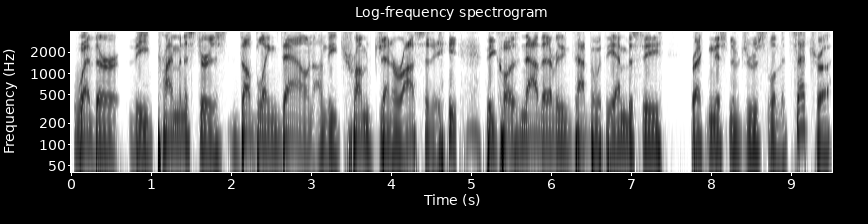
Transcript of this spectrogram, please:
whether the prime minister is doubling down on the Trump generosity because now that everything's happened with the embassy, recognition of Jerusalem, etc.,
